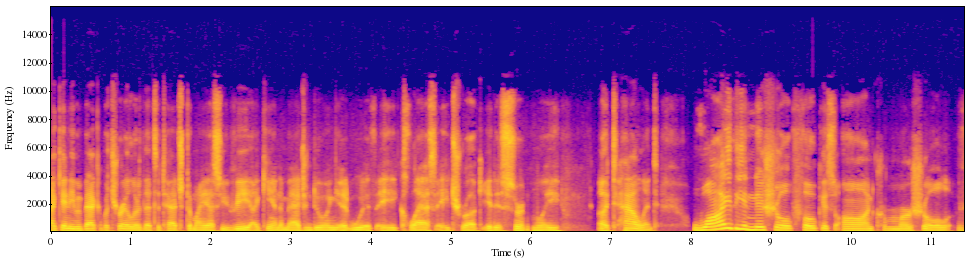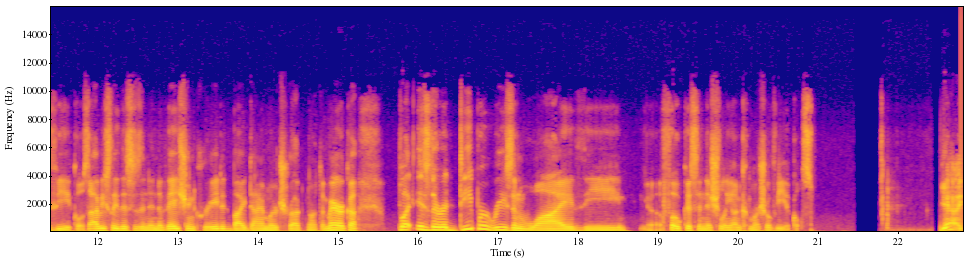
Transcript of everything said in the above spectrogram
I can't even back up a trailer that's attached to my SUV. I can't imagine doing it with a Class A truck. It is certainly a talent. Why the initial focus on commercial vehicles? Obviously, this is an innovation created by Daimler Truck North America, but is there a deeper reason why the uh, focus initially on commercial vehicles? Yeah,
